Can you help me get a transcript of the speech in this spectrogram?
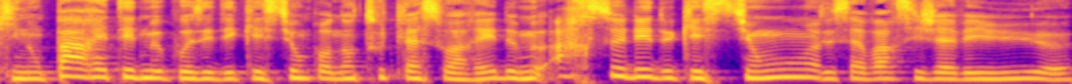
qui n'ont pas arrêté de me poser des questions pendant toute la soirée, de me harceler de questions, de savoir si j'avais eu euh,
